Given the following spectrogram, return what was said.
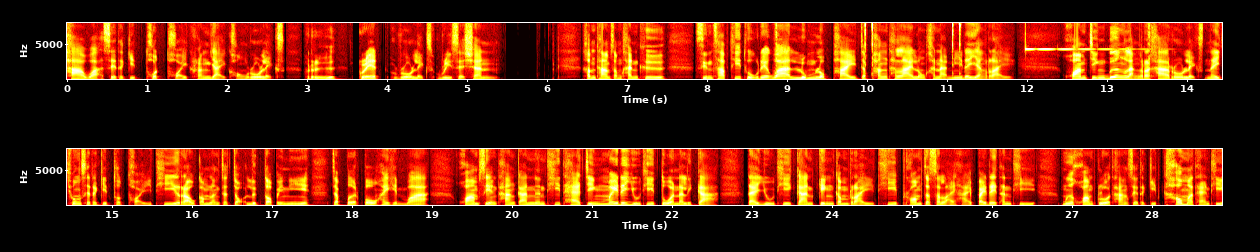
ภาวะเศรษฐกิจถดถอยครั้งใหญ่ของ Rolex หรือ Great Rolex Recession คำถามสำคัญคือ สินทรัพย์ที่ถูกเรียกว่าหลุมหลบภัยจะพังทลายลงขนาดนี้ได้อย่างไร ความจริงเบื้องหลังราคา Rolex ในช่วงเศรษฐกิจถดถอยที่เรากำลังจะเจาะลึกต่อไปนี้ จะเปิดโปงให้เห็นว่า ความเสี่ยงทางการเงินที่แท้จริงไม่ได้อยู่ที่ตัวนาฬิกา แต่อยู่ที่การเก็งกำไรที่พร้อมจะสลายหายไปได้ทันที เมื่อความกลัวทางเศรษฐกิจเข้ามาแทนที่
